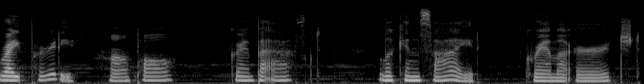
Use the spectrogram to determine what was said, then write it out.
Right purty, huh, Paul? Grandpa asked. Look inside, Grandma urged.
